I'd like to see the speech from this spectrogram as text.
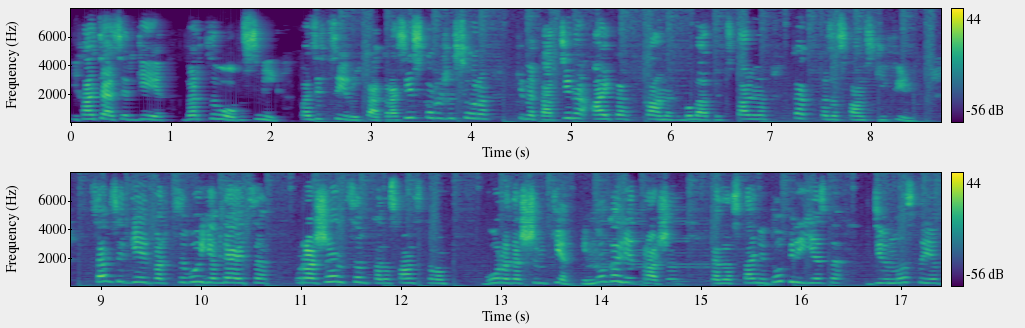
И хотя Сергея Дворцевого в СМИ позицируют как российского режиссера, кинокартина «Айка» в Каннах была представлена как казахстанский фильм. Сам Сергей Дворцевой является уроженцем казахстанского города Шимкент и много лет прожил в Казахстане до переезда в 90-е а,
